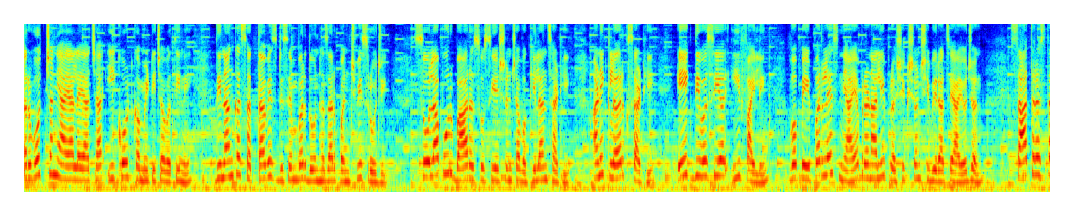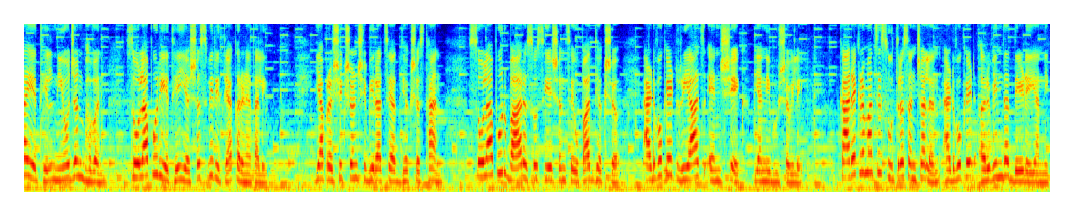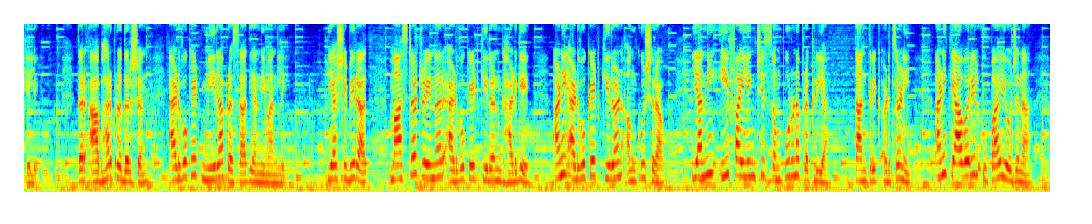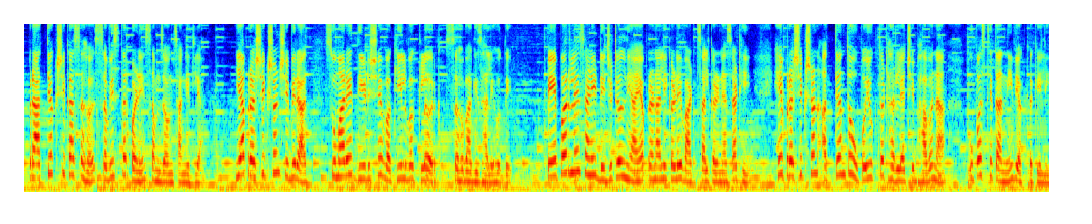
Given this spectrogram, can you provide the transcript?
सर्वोच्च न्यायालयाच्या E court कमिटीच्या वतीने दिनांक सत्तावीस डिसेंबर दोन हजार पंचवीस रोजी सोलापूर बार असोसिएशनच्या वकिलांसाठी आणि क्लर्कसाठी एक दिवसीय ई फायलिंग व पेपरलेस न्यायप्रणाली प्रशिक्षण शिबिराचे आयोजन सात रस्ता येथील नियोजन भवन सोलापूर येथे यशस्वीरित्या करण्यात आले. या प्रशिक्षण शिबिराचे अध्यक्षस्थान सोलापूर बार असोसिएशनचे उपाध्यक्ष ॲडव्होकेट रियाज एन शेख यांनी भूषविले. कार्यक्रमाचे सूत्रसंचालन ॲडव्होकेट अरविंद देडे यांनी केले. तर आभार प्रदर्शन ॲडव्होकेट मीरा प्रसाद यांनी मानले. या शिबिरात मास्टर ट्रेनर ॲडव्होकेट किरण घाडगे आणि ॲडव्होकेट किरण अंकुशराव यांनी ई फायलिंगची संपूर्ण प्रक्रिया तांत्रिक अडचणी आणि त्यावरील उपाययोजना प्रात्यक्षिकासह सविस्तरपणे समजावून सांगितल्या. या प्रशिक्षण शिबिरात सुमारे दीडशे वकील व क्लर्क सहभागी झाले होते. पेपरलेस आणि डिजिटल न्यायप्रणालीकडे वाटचाल करण्यासाठी हे प्रशिक्षण अत्यंत उपयुक्त ठरल्याची भावना उपस्थितांनी व्यक्त केली.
